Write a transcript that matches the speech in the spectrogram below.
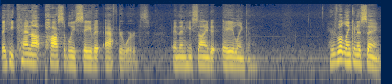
that he cannot possibly save it afterwards. And then he signed it A. Lincoln. Here's what Lincoln is saying.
